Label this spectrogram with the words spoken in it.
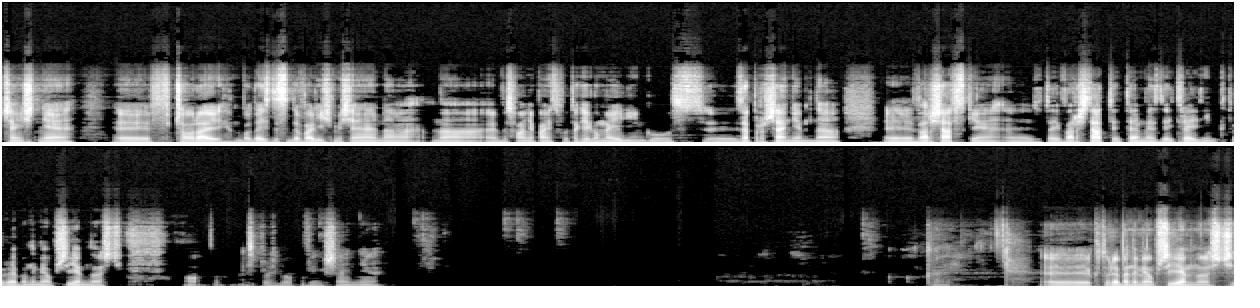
część nie. Y, wczoraj bodaj zdecydowaliśmy się na, na wysłanie Państwu takiego mailingu z y, zaproszeniem na y, warszawskie tutaj warsztaty TMS Day Trading, które będę miał przyjemność. O, to jest prośba o powiększenie. Okay. Które będę miał przyjemność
